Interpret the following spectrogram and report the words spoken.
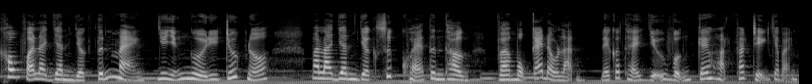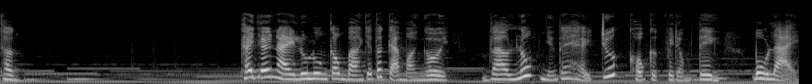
không phải là giành giật tính mạng như những người đi trước nữa, mà là giành giật sức khỏe tinh thần và một cái đầu lạnh để có thể giữ vững kế hoạch phát triển cho bản thân. Thế giới này luôn luôn công bằng cho tất cả mọi người. Vào lúc những thế hệ trước khổ cực vì đồng tiền, bù lại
